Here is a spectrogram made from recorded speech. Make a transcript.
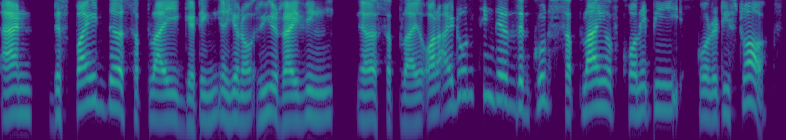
And despite the supply getting, you know, rising uh, supply, or I don't think there is a good supply of quality quality stocks,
